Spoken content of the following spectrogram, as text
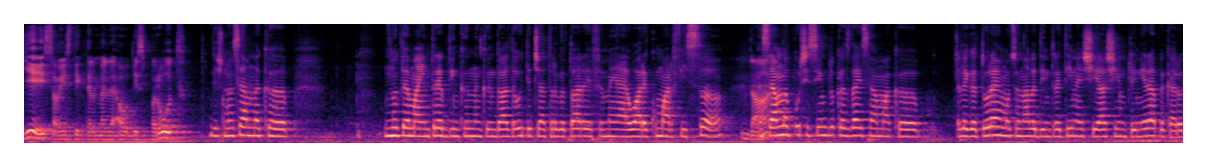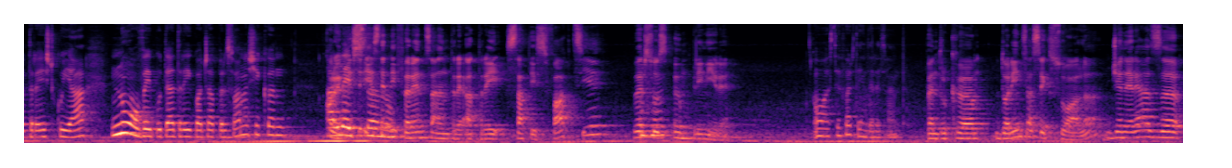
ei sau instinctele mele au dispărut, Deci nu înseamnă că nu te mai întreb din când în când o altă, uite ce atrăgătoare e femeia aia, oare cum ar fi să? Da. Înseamnă pur și simplu că îți dai seama că legătura emoțională dintre tine și ea și împlinirea pe care o trăiești cu ea, nu o vei putea trăi cu acea persoană și că Corect. alegi Este, să este nu. diferența între a trăi satisfacție versus Mhm. împlinire. O, asta e foarte interesant. Pentru că dorința sexuală generează,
